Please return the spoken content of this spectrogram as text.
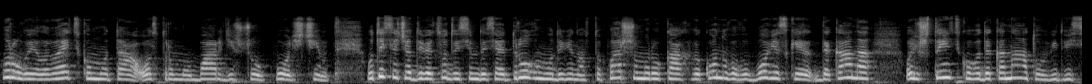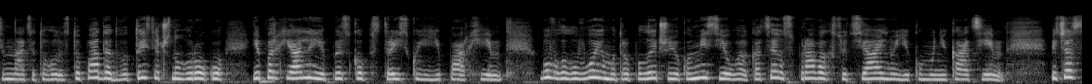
Горовоєлевецькому та Острому Бардіщу Польщі. У 1982-91 роках виконував обов'язки декана Ольштинського деканату від 18 листопада 2000 року єпархіальний єпископ Стрийської єпархії. Був головою митрополичої комісії УГКЦ у справах соціальної комунікації. Під час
